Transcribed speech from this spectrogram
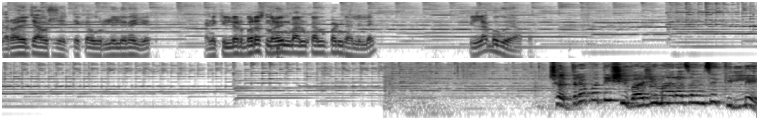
दरवाजाचे अवशेष आहेत ते काही उरलेले नाही आहेत आणि किल्ल्यावर बरंच नवीन बांधकाम पण झालेलं आहे. किल्ला बघूया आपण. छत्रपती शिवाजी महाराजांचे किल्ले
